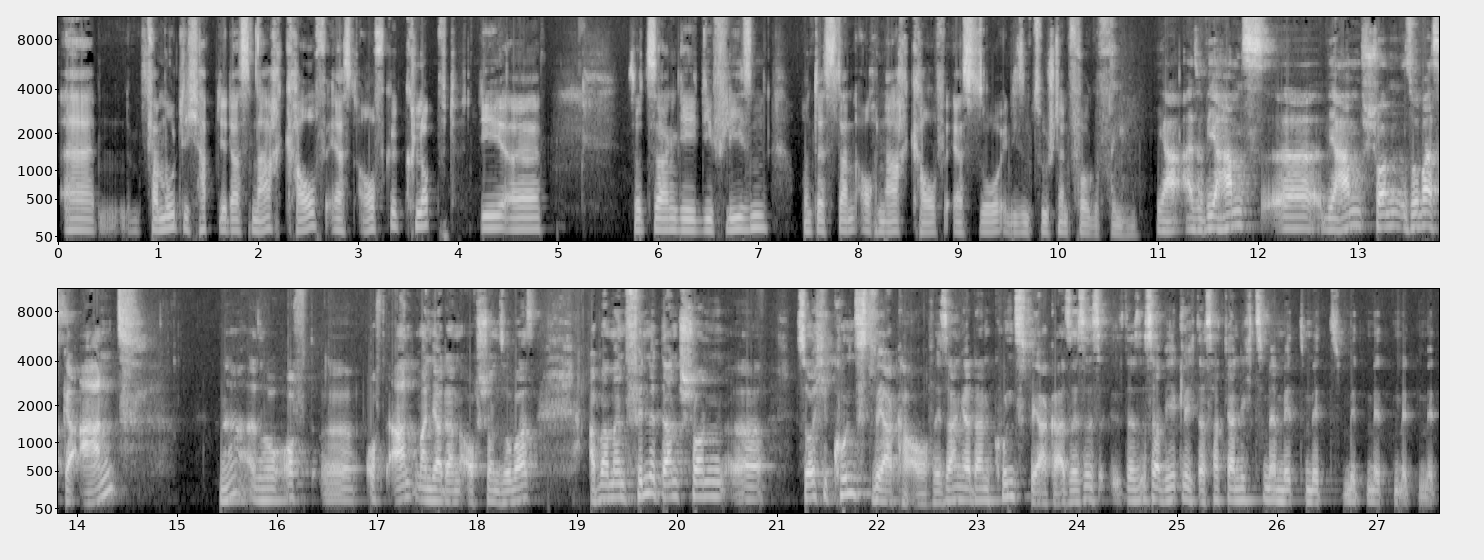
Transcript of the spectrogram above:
Äh, vermutlich habt ihr das nach Kauf erst aufgeklopft, die äh, sozusagen die, die Fliesen und das dann auch nach Kauf erst so in diesem Zustand vorgefunden. Ja, also wir haben es, äh, wir haben schon sowas geahnt. Ne? Also oft, äh, oft ahnt man ja dann auch schon sowas, aber man findet dann schon äh, solche Kunstwerke auch. Wir sagen ja dann Kunstwerke. Also es ist, das ist ja wirklich, das hat ja nichts mehr mit mit mit mit mit mit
